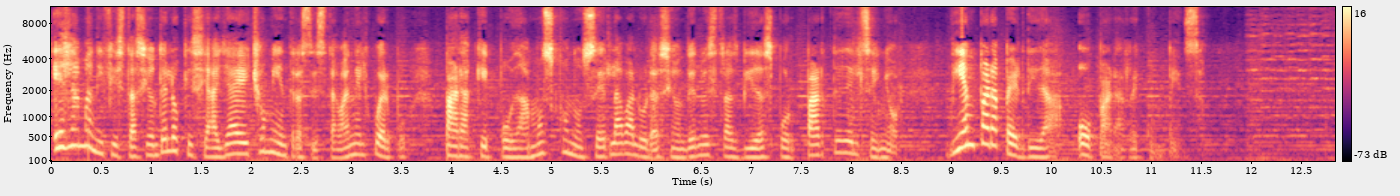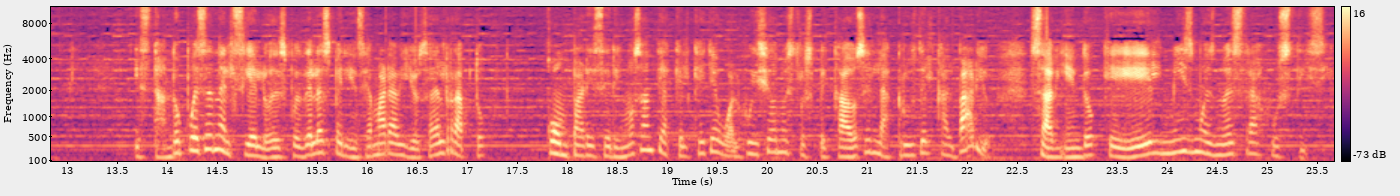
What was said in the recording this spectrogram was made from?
Es la manifestación de lo que se haya hecho mientras estaba en el cuerpo para que podamos conocer la valoración de nuestras vidas por parte del Señor, bien para pérdida o para recompensa. Estando pues en el cielo después de la experiencia maravillosa del rapto, compareceremos ante aquel que llevó al juicio nuestros pecados en la cruz del Calvario, sabiendo que Él mismo es nuestra justicia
